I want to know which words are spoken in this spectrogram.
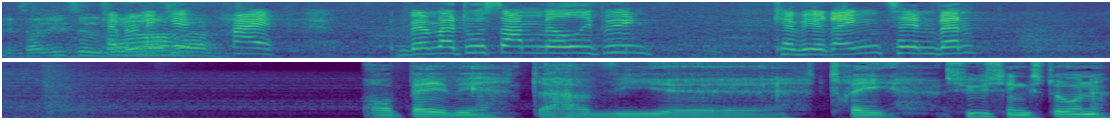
Vi tager lige Kan du telefonen lige kigge? Hej. Hvem er du sammen med i byen? Kan vi ringe til en ven? Og bagved, der har vi øh, tre sygeseng stående,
